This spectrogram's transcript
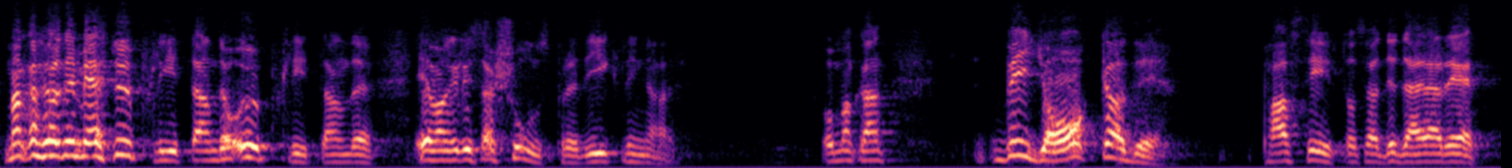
man kan höra det mest uppslitande och uppslitande evangelisationspredikningar. Och man kan bejaka det passivt och säga det där är rätt.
